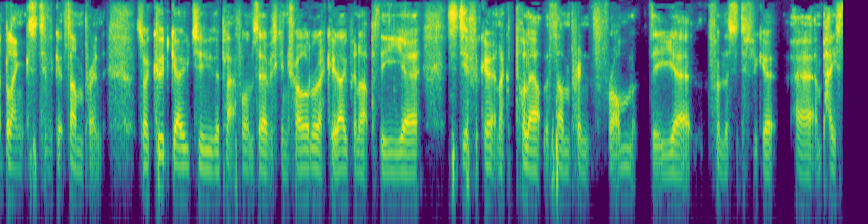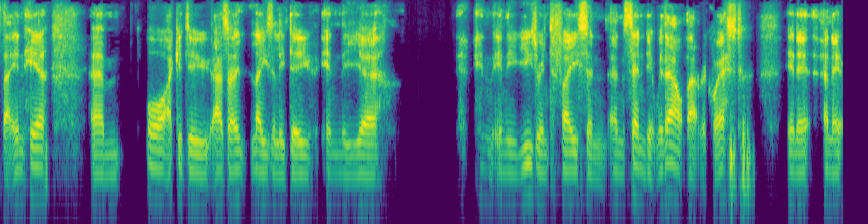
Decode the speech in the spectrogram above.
a, blank certificate thumbprint. So I could go to the platform service controller, I could open up the uh, certificate and I could pull out the thumbprint from the uh, from the certificate uh, and paste that in here. Um, or I could do as I lazily do in the uh, in, in the user interface and, and send it without that request in it, and it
